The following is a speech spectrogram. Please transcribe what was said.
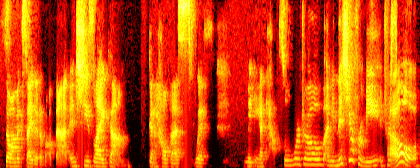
so i'm excited about that. And she's like um, gonna help us with making a capsule wardrobe. I mean this year for me interesting oh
